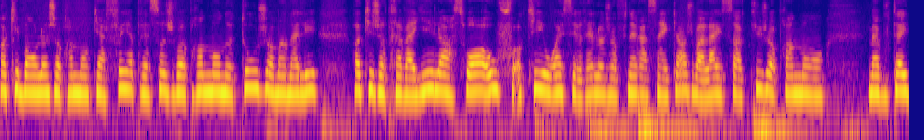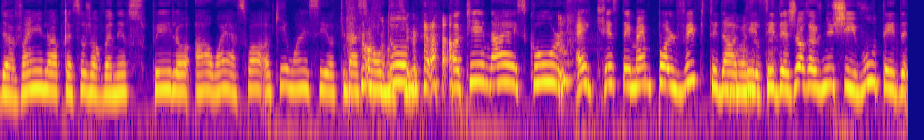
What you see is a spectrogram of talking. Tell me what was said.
OK, bon, là, je vais prendre mon café, après ça, je vais prendre mon auto, je vais m'en aller. OK, je vais travailler, là, à soir. Ouf, OK, ouais, c'est vrai, là, je vais finir à 5 heures, je vais aller à SAQ, je vais prendre mon ma bouteille de vin, là, après ça, je vais revenir souper, là. Ah ouais, à soir, OK, ouais, c'est occupation double. OK, nice, cool. Hey, Chris, t'es même pas levé, puis t'es dans, Ouais, t'es, t'es déjà revenu chez vous, t'es, de-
